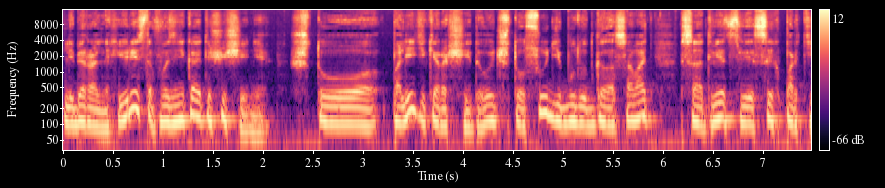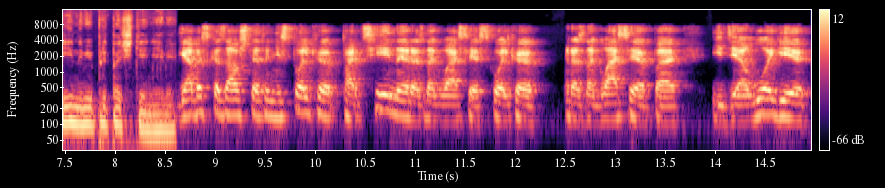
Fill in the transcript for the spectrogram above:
либеральных юристов, возникает ощущение, что политики рассчитывают, что судьи будут голосовать в соответствии с их партийными предпочтениями. Я бы сказал, что это не столько партийное разногласие, сколько разногласия по идеологии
